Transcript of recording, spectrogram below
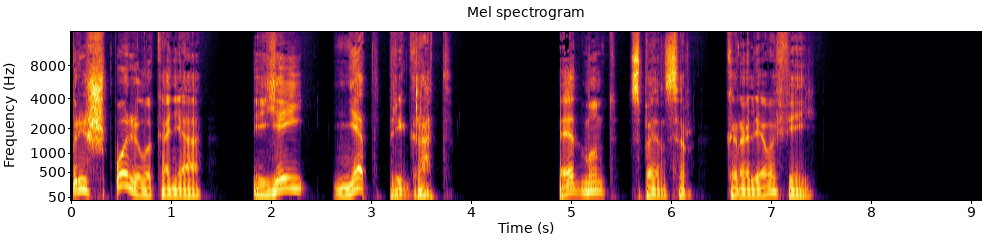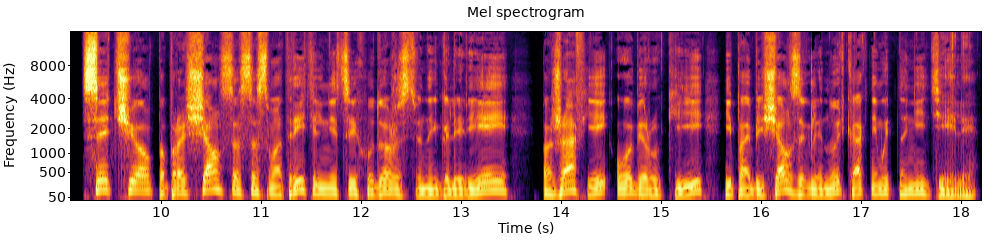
пришпорила коня, ей нет преград. Эдмунд Спенсер, королева фей. Сетчел попрощался со смотрительницей художественной галереи, пожав ей обе руки и пообещал заглянуть как-нибудь на неделе.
